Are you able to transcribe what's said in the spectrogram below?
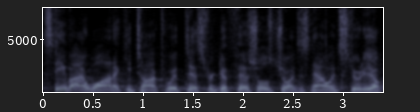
Steve Iwanek, he talked with district officials, joins us now in studio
